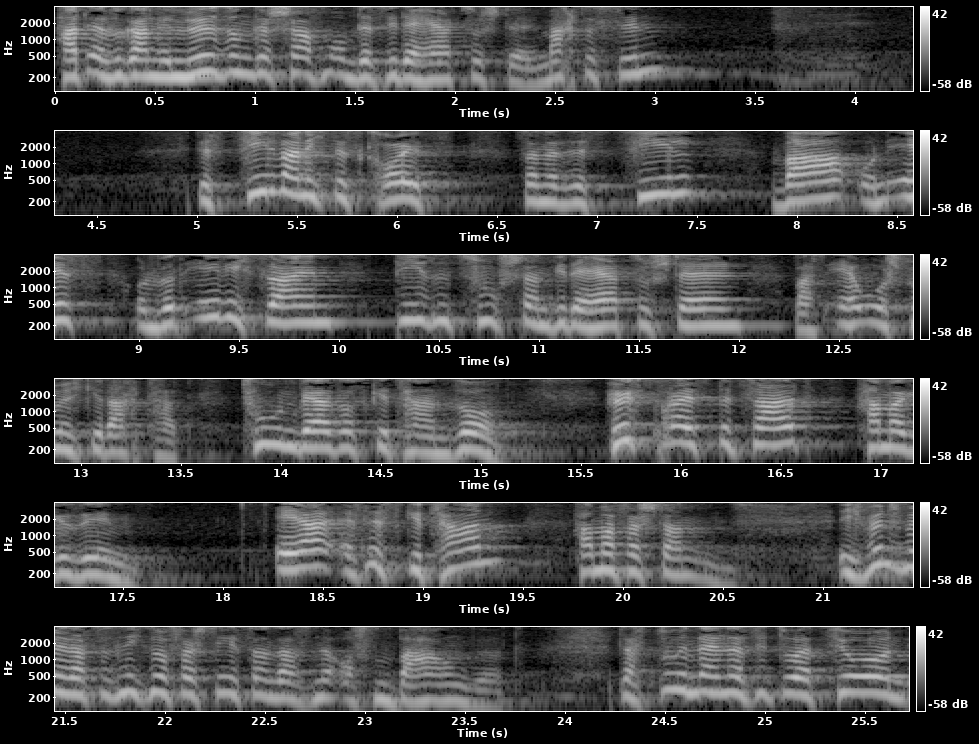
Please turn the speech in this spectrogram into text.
hat er sogar eine Lösung geschaffen, um das wiederherzustellen. Macht es Sinn? Das Ziel war nicht das Kreuz, sondern das Ziel war und ist und wird ewig sein, diesen Zustand wiederherzustellen, was er ursprünglich gedacht hat. Tun versus getan. So, Höchstpreis bezahlt, haben wir gesehen. Er, es ist getan, haben wir verstanden. Ich wünsche mir, dass du es nicht nur verstehst, sondern dass es eine Offenbarung wird. Dass du in deiner Situation,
